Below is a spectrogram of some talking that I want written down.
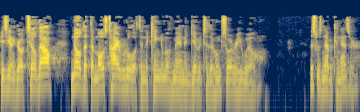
He's going to grow till thou know that the most high ruleth in the kingdom of men and give it to the whomsoever he will. This was Nebuchadnezzar.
